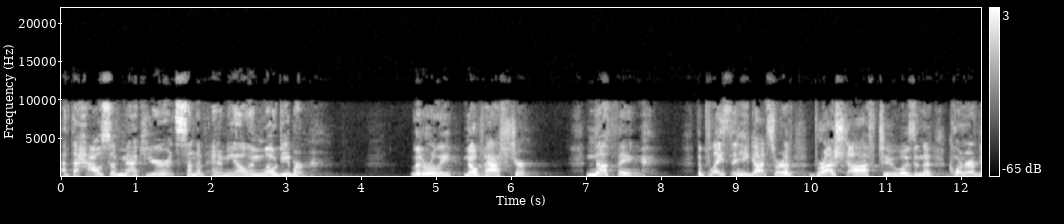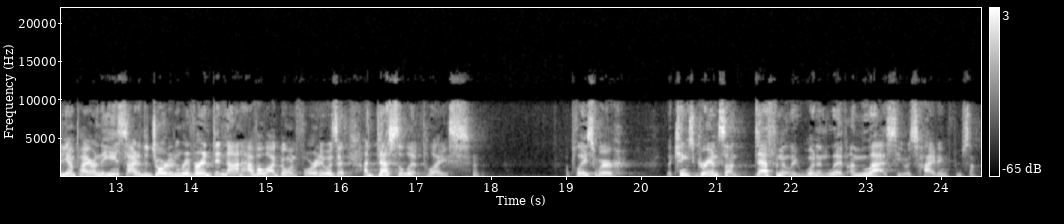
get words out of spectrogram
at the house of Machir, its son of Ammiel in Lo Debar. Literally, no pasture, nothing. The place that he got sort of brushed off to was in the corner of the empire on the east side of the Jordan River and did not have a lot going for it. It was a, a desolate place, a place where the king's grandson definitely wouldn't live unless he was hiding from something.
